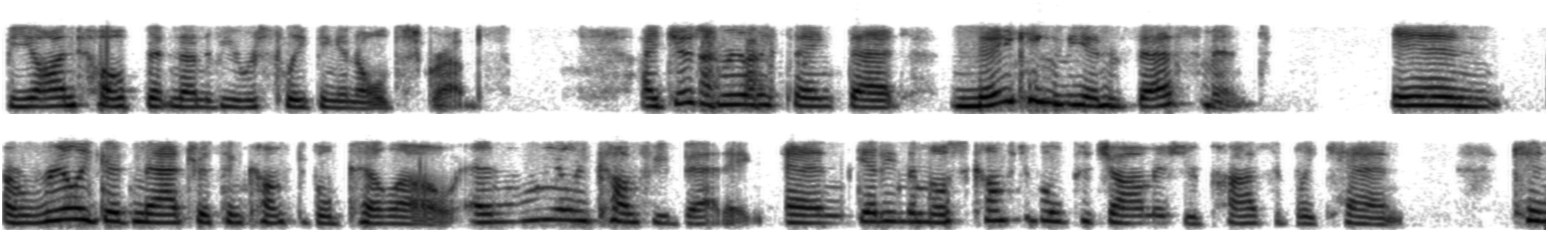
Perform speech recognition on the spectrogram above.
beyond hope, that none of you are sleeping in old scrubs. I just really think that making the investment in a really good mattress and comfortable pillow and really comfy bedding and getting the most comfortable pajamas you possibly can can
